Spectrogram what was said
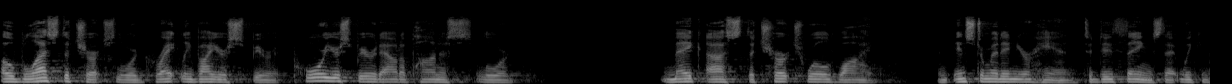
Oh, bless the church, Lord, greatly by your Spirit. Pour your Spirit out upon us, Lord. Make us, the church worldwide, an instrument in your hand to do things that we can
